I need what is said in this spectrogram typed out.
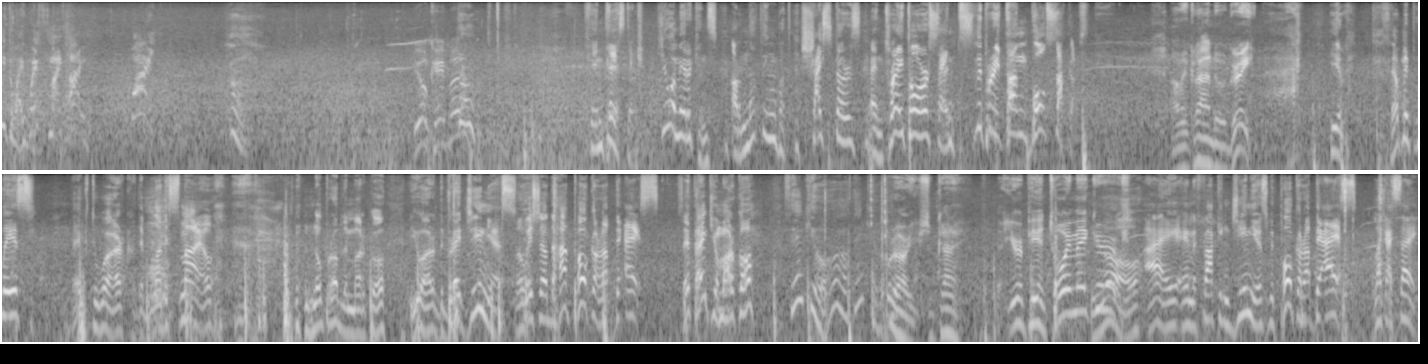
Why do I waste my time? Why? You okay, bud? Fantastic. You Americans are nothing but shysters and traitors and slippery-tongued bull suckers. I'm inclined to agree. Ah, here, help me please. Back to work with a bloody smile. no problem, Marko. You are the great genius, so we shall the hot poker up the ass. Say thank you, Marko. Thank you. Oh, thank you. What are you, some kind of European toy maker? No, I am a fucking genius with poker up the ass, like I say.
